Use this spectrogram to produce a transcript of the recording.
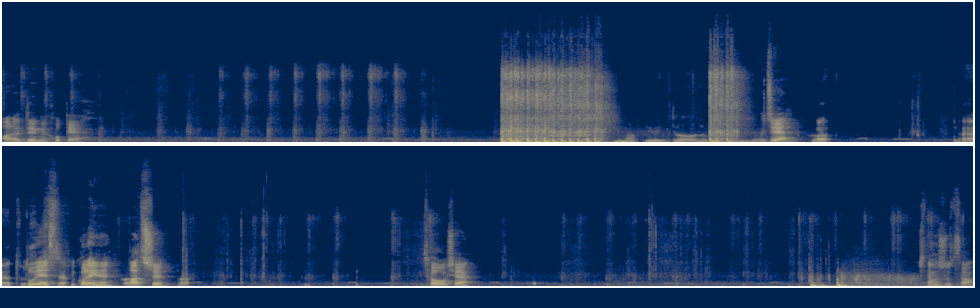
Ale dymy, chłopie. No pierdolę. Gdzie? No. E, tu, Tu jest, Tak. tu kolejny. Patrzy. Schował się. Się tam rzuca.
